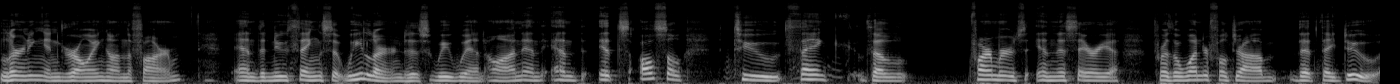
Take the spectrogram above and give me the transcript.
learning and growing on the farm and the new things that we learned as we went on. And, and it's also to thank the farmers in this area for the wonderful job that they do.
